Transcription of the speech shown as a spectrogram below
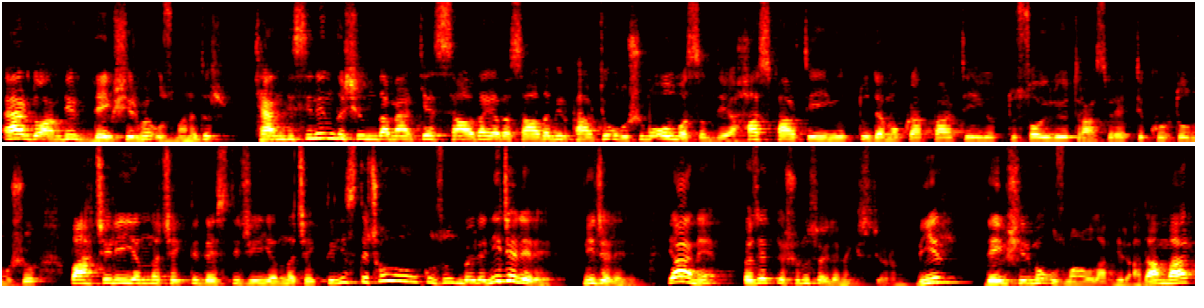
Erdoğan bir devşirme uzmanıdır kendisinin dışında merkez sağda ya da sağda bir parti oluşumu olmasın diye Has Parti'yi yuttu, Demokrat Parti'yi yuttu, Soylu'yu transfer etti, Kurtulmuş'u, Bahçeli'yi yanına çekti, Destici'yi yanına çekti. Liste çok uzun böyle niceleri, niceleri. Yani özetle şunu söylemek istiyorum. Bir, devşirme uzmanı olan bir adam var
